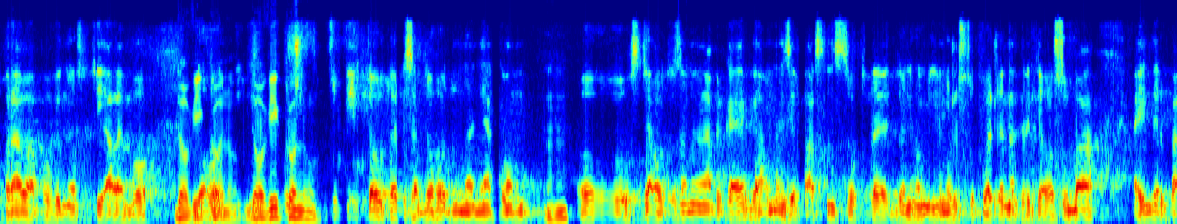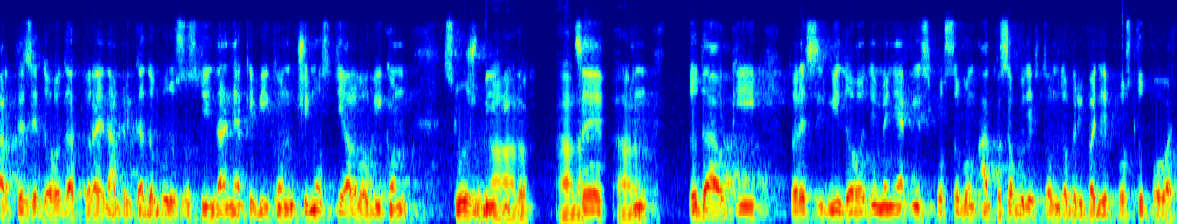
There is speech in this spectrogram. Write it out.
práva povinnosti alebo do výkonu. Do výkonu. Subjektov, ktorí sa dohodnú na nejakom uh-huh. vzťahu. To znamená napríklad erga omnes je vlastníctvo, ktoré do neho mi nemôže vstúpať žiadna tretia osoba a interpartes je dohoda, ktorá je napríklad do budúcnosti na nejaký výkon činnosti alebo výkon služby, áno, výkon áno, áno dodávky, ktoré si my dohodneme nejakým spôsobom, ako sa bude v tomto prípade postupovať.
